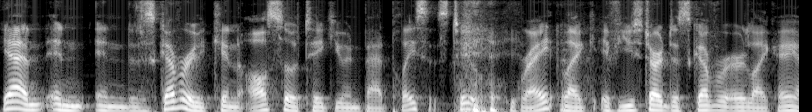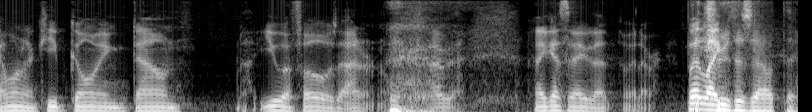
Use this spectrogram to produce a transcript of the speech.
Yeah, and, and and the discovery can also take you in bad places too, Yeah. right? Like if you start discover or like, hey, I want to keep going down UFOs. I don't know. I, I guess maybe that whatever. But the like, truth is out there.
